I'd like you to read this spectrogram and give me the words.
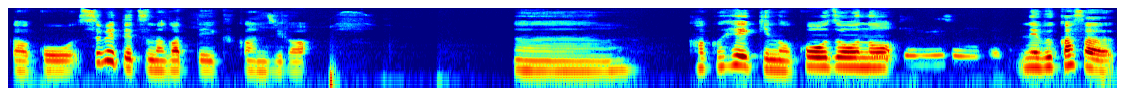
が、こう、すべて繋がっていく感じが。うーん。核兵器の構造の根深さっ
